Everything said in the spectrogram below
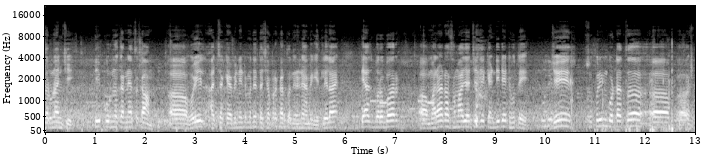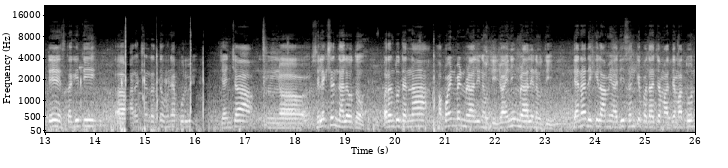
तरुणांची ती पूर्ण करण्याचं काम होईल. आजच्या कॅबिनेटमध्ये तशा प्रकारचा निर्णय आम्ही घेतलेला आहे. त्याचबरोबर मराठा समाजाचे जे कॅन्डिडेट होते जे सुप्रीम कोर्टाचं स्टे स्थगिती आरक्षण रद्द होण्यापूर्वी ज्यांच्या सिलेक्शन झालं होतं. परंतु त्यांना अपॉइंटमेंट मिळाली नव्हती जॉईनिंग मिळाली नव्हती. त्यांना देखील आम्ही अधिसंख्य पदाच्या माध्यमातून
